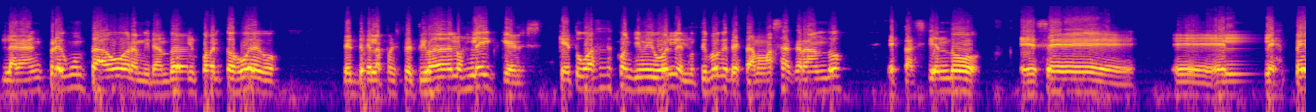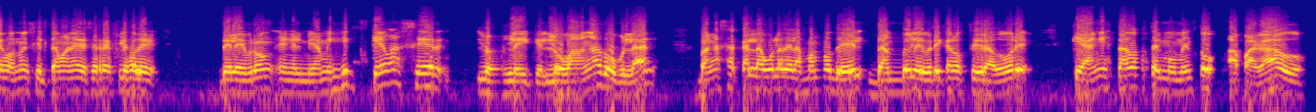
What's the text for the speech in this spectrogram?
la gran pregunta ahora, mirando el cuarto juego, desde la perspectiva de los Lakers, ¿qué tú haces con Jimmy Butler? Un tipo que te está masacrando, está haciendo ese eh, el espejo, ¿no? En cierta manera, ese reflejo de, de LeBron en el Miami Heat. ¿Qué va a hacer los Lakers? ¿Lo van a doblar? ¿Van a sacar la bola de las manos de él, dándole break a los tiradores que han estado hasta el momento apagados?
